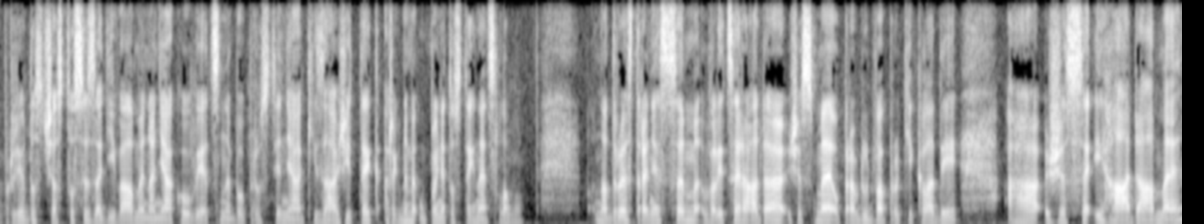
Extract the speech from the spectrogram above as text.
protože dost často se zadíváme na nějakou věc nebo prostě nějaký zážitek a řekneme úplně to stejné slovo. Na druhé straně jsem velice ráda, že jsme opravdu dva protiklady a že se i hádáme,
